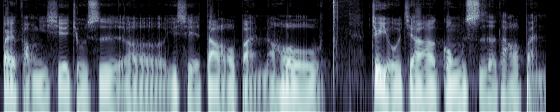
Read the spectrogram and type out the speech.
拜访一些，就是呃一些大老板，然后就有一家公司的大老板，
